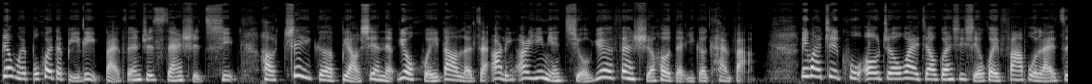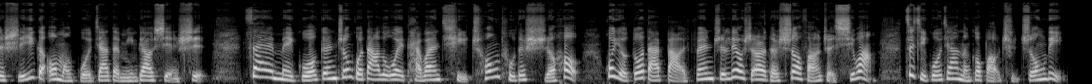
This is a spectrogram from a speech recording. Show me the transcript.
认为不会的比例百分之三十七。好，这个表现呢，又回到了在二零二一年九月份时候的一个看法。另外，智库欧洲外交关系协会发布来自十一个欧盟国家的民调显示，在美国跟中国大陆为台湾起冲突的时候，会有多达百分之六十二的受访者希望自己国家能够保持中立，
